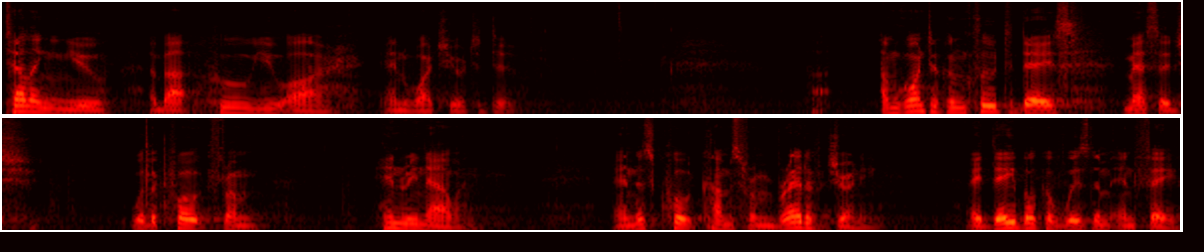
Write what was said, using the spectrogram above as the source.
telling you about who you are and what you're to do? Uh, I'm going to conclude today's message with a quote from Henri Nouwen. And this quote comes from Bread of Journey, a daybook of wisdom and faith.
